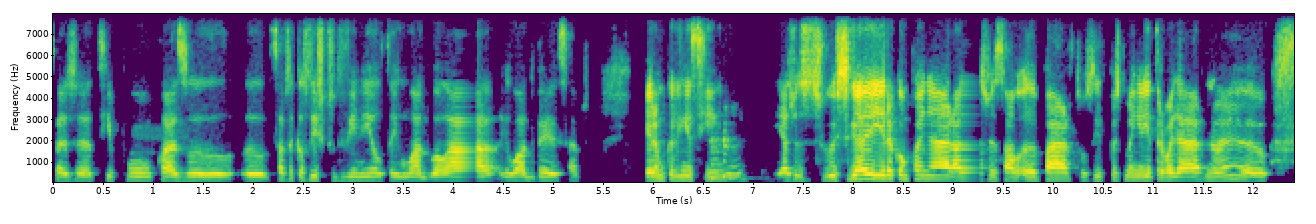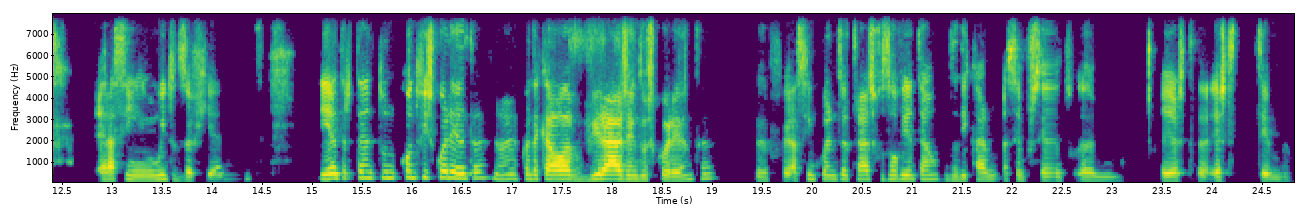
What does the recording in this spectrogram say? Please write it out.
seja, tipo quase, uh, sabes aqueles discos de vinil, tem o lado A e o lado B, sabes? Era um bocadinho assim, não é? E às vezes cheguei a ir acompanhar, às vezes, partos e depois de manhã ia trabalhar, não é? Era assim muito desafiante. E entretanto, quando fiz 40, é? quando aquela viragem dos 40, foi há 5 anos atrás, resolvi então dedicar-me a 100% hum, a este, a este tema.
